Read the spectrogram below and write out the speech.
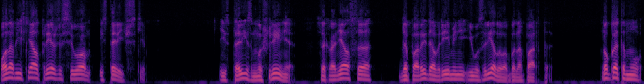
он объяснял прежде всего исторически. Историзм мышления сохранялся до поры до времени и у зрелого Бонапарта. Но к этому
